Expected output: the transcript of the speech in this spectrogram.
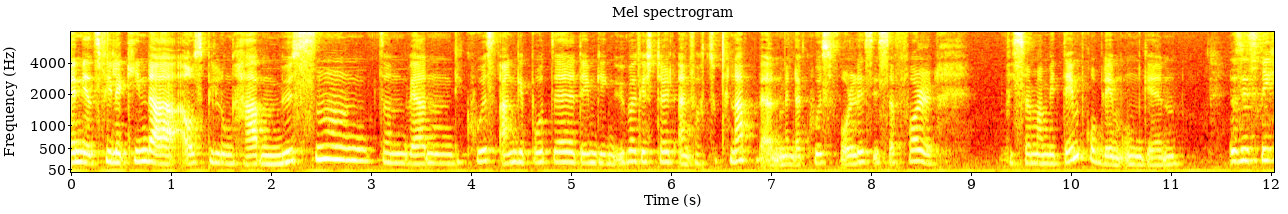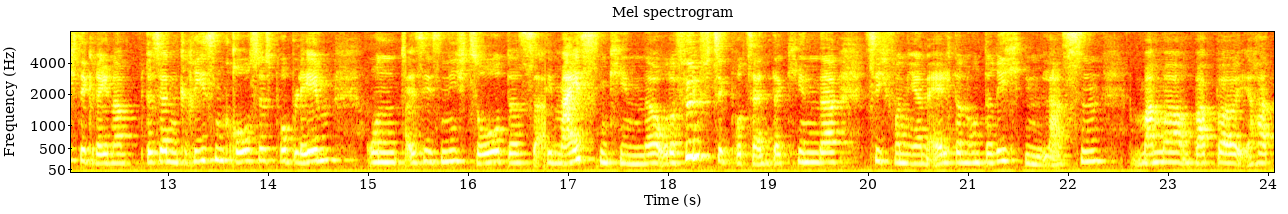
wenn jetzt viele Kinder Ausbildung haben müssen, dann werden die Kursangebote dem gegenübergestellt einfach zu knapp werden. Wenn der Kurs voll ist, ist er voll. Wie soll man mit dem Problem umgehen? Das ist richtig, Rena. Das ist ein riesengroßes Problem und es ist nicht so, dass die meisten Kinder oder 50 Prozent der Kinder sich von ihren Eltern unterrichten lassen. Mama und Papa hat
